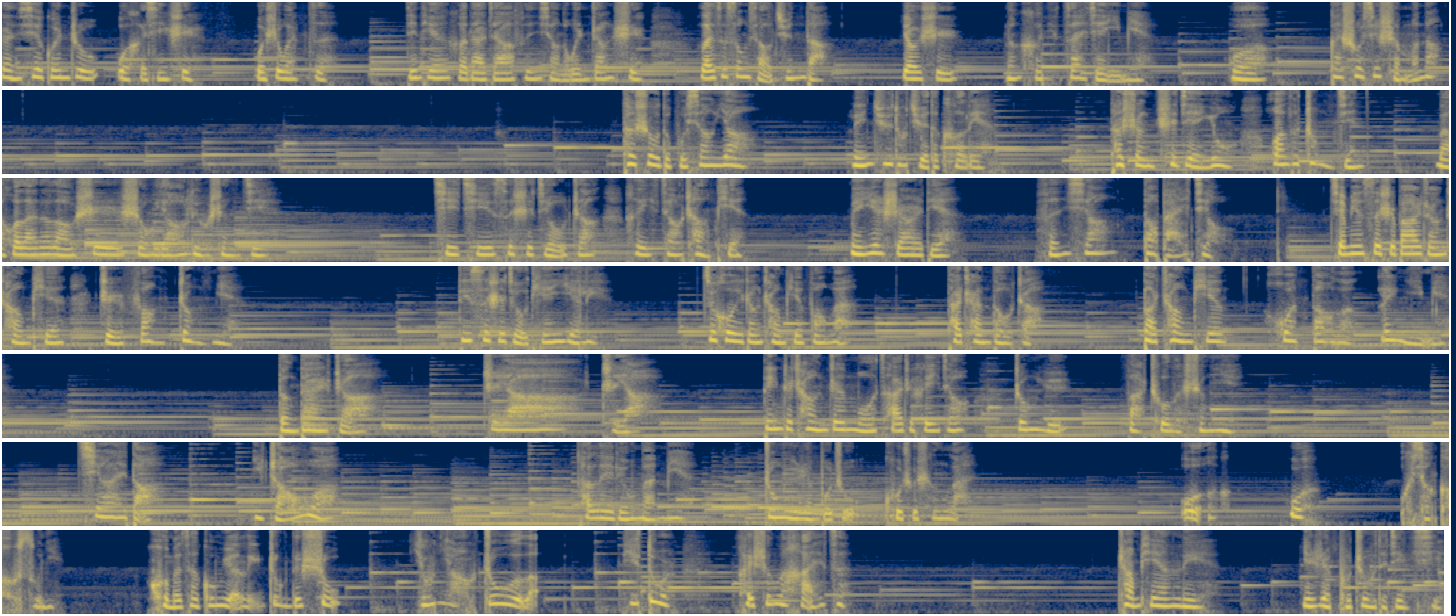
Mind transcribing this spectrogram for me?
感谢关注我和心事，我是丸子。今天和大家分享的文章是来自宋小军的。要是能和你再见一面，我该说些什么呢？他瘦的不像样，邻居都觉得可怜。他省吃俭用，花了重金。买回来的老式手摇留声机，七七四十九张黑胶唱片，每夜十二点，焚香到白酒。前面四十八张唱片只放正面。第四十九天夜里，最后一张唱片放完，他颤抖着，把唱片换到了另一面。等待着，吱呀吱呀，盯着唱针摩擦着黑胶，终于发出了声音：“亲爱的，你找我。”他泪流满面，终于忍不住哭出声来：“我，我，我想告诉你，我们在公园里种的树。”有鸟住了，一对儿，还生了孩子。唱片里也忍不住的惊喜，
